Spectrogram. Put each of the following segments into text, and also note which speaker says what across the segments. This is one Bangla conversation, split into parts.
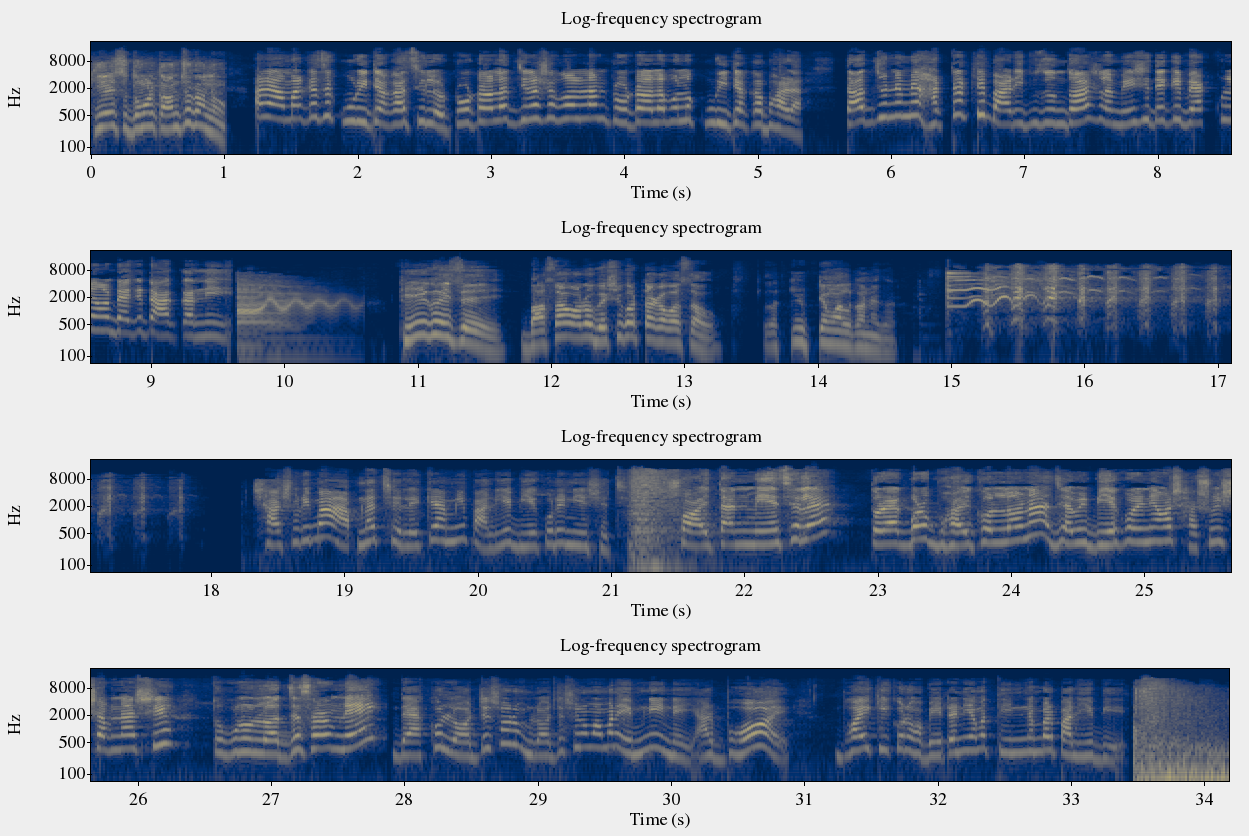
Speaker 1: কি হয়েছে? তোমার কাঁদছো কেন?
Speaker 2: আরে আমার কাছে কুড়ি টাকা ছিল। টোটোওয়ালার জিজ্ঞাসা করলাম টোটোওয়ালা বলল কুড়ি টাকা ভাড়া। তার জন্য আমি হাঁটতে বাড়ি পর্যন্ত আসলাম। এসে দেখি ব্যাগ খুলে আমার ব্যাগে টাকা নেই।
Speaker 1: ঠিক হয়েছে। বাঁচাও আরও বেশি করে টাকা বাঁচাও। কিপটে মাল কানেকার
Speaker 3: শাশুড়ি মা আপনার ছেলেকে আমি পালিয়ে বিয়ে করে নিয়ে এসেছি।
Speaker 2: শয়তান মেয়ে ছেলে তোর একবার ভয় করল না যে আমি বিয়ে করে নিয়ে আমার শাশুড়ির সামনে আসি? তোর কোনো লজ্জা সরম নেই?
Speaker 3: দেখো লজ্জা সরম লজ্জা সরম আমার এমনিই নেই। আর ভয়? ভয় কি করে হবে? এটা নিয়ে আমার তিন নাম্বার পালিয়ে বিয়ে।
